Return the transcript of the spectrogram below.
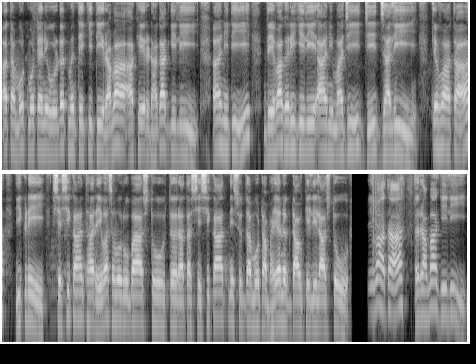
आता मोठमोठ्याने ओरडत म्हणते की ती रमा अखेर ढागात गेली आणि ती देवाघरी गेली आणि माझी जीत झाली. तेव्हा आता इकडे शशिकांत हा रेवासमोर उभा असतो तर आता शशिकांतने सुद्धा मोठा भयानक डाव केलेला असतो. तेव्हा आता रमा गेली.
